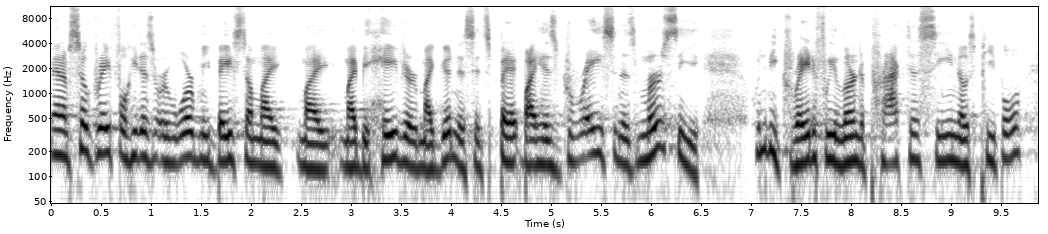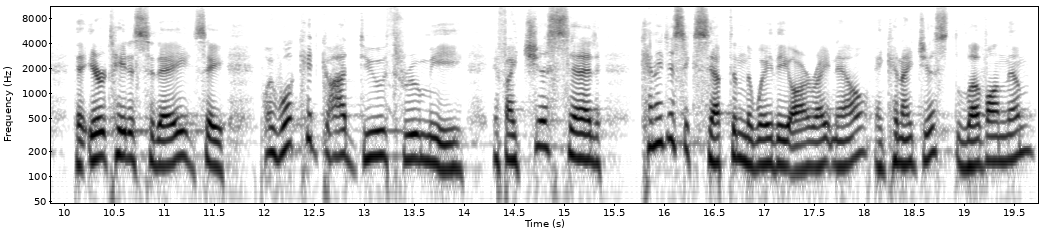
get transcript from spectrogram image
Man, I'm so grateful he doesn't reward me based on my, my, my behavior, my goodness. It's by, by his grace and his mercy. Wouldn't it be great if we learned to practice seeing those people that irritate us today and say, boy, what could God do through me if I just said, can I just accept them the way they are right now? And can I just love on them?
